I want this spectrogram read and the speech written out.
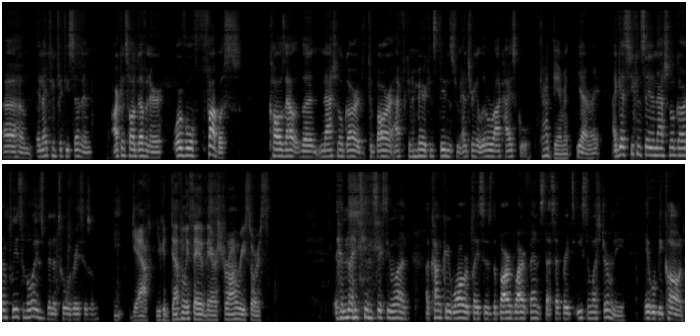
Um, in 1957, Arkansas Governor Orville Faubus calls out the National Guard to bar African American students from entering a Little Rock High School. God damn it. Yeah, right. I guess you can say the National Guard and police have always been a tool of racism. Yeah, you could definitely say that they're a strong resource. In 1961, a concrete wall replaces the barbed wire fence that separates East and West Germany. It will be called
